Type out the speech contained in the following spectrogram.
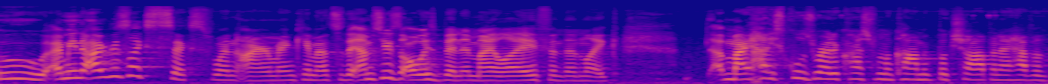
Ooh, I mean, I was like six when Iron Man came out, so the MCU's always been in my life. And then like, my high school's right across from a comic book shop, and I have a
